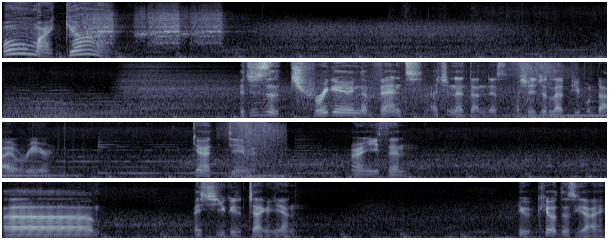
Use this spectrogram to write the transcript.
Oh my god. It's just a triggering event. I shouldn't have done this. I should have just let people die over here. God damn it. Alright, Ethan. Um, I see you could attack again. You killed this guy.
